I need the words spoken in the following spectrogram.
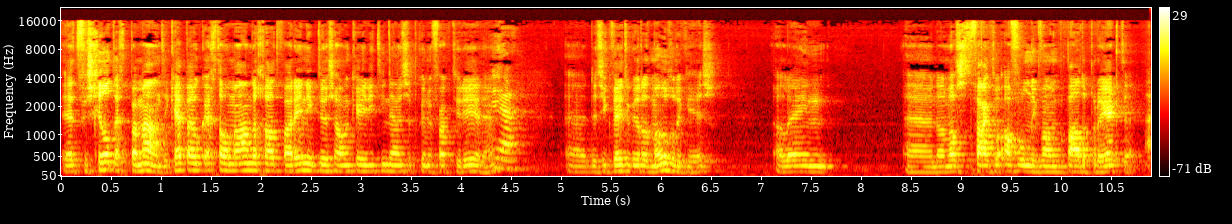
het verschilt echt per maand. Ik heb ook echt al maanden gehad waarin ik dus al een keer die 10.000 heb kunnen factureren. Ja. Eh, dus ik weet ook dat dat mogelijk is. Alleen, eh, dan was het vaak wel afronding van bepaalde projecten. Oh,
